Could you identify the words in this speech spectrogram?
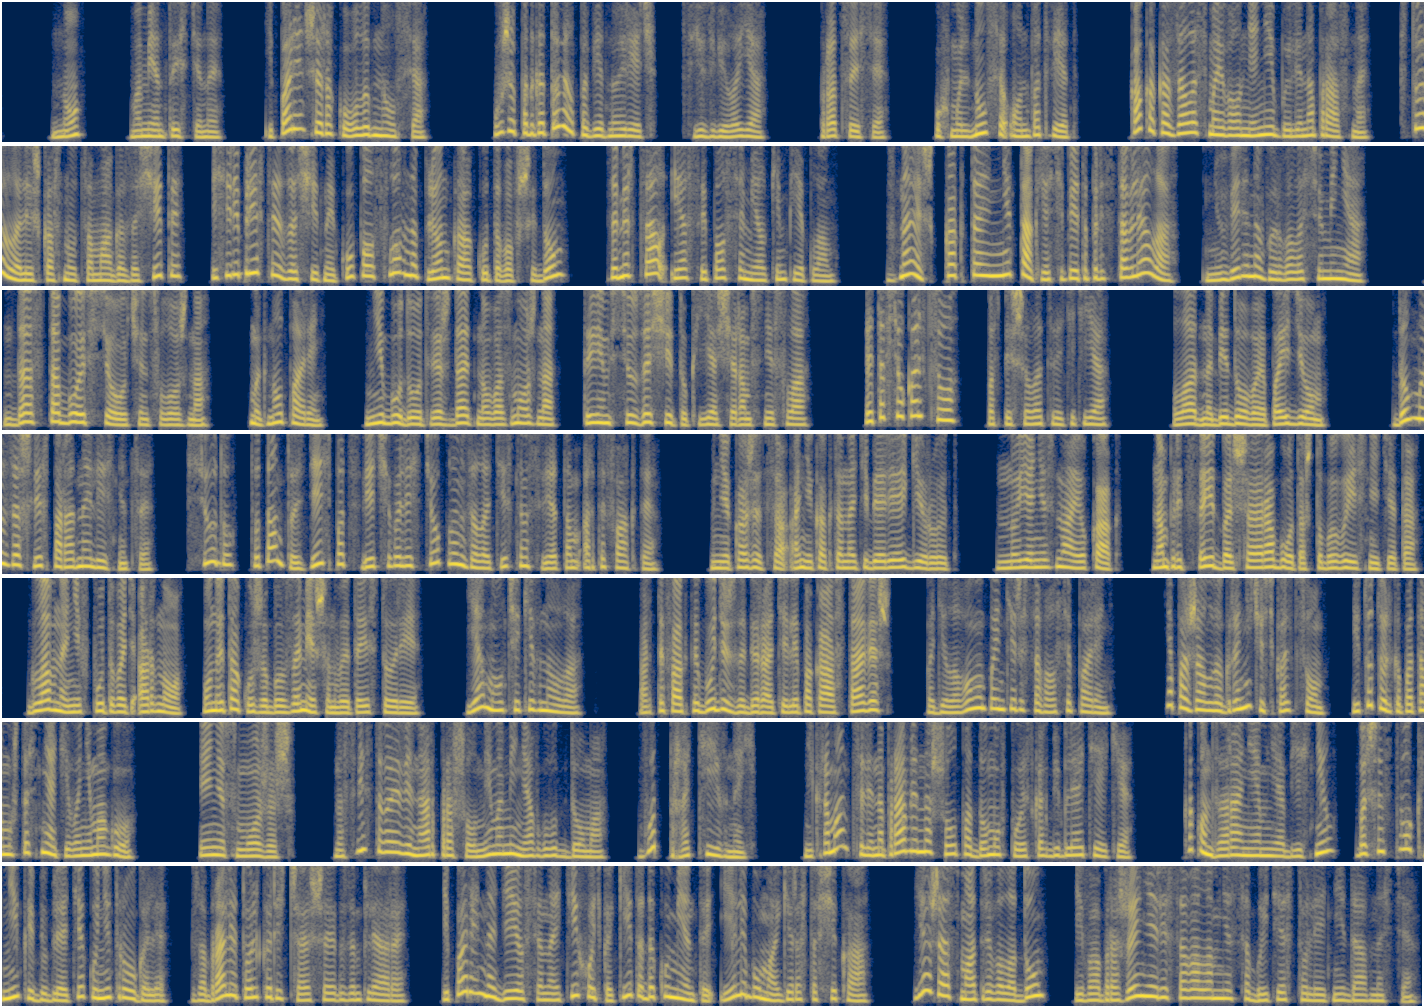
«Ну, момент истины». И парень широко улыбнулся. «Уже подготовил победную речь?» — съязвила я процессе», — ухмыльнулся он в ответ. Как оказалось, мои волнения были напрасны. Стоило лишь коснуться мага защиты, и серебристый защитный купол, словно пленка, окутывавший дом, замерцал и осыпался мелким пеплом. «Знаешь, как-то не так я себе это представляла», — неуверенно вырвалось у меня. «Да с тобой все очень сложно», — мыкнул парень. «Не буду утверждать, но, возможно, ты им всю защиту к ящерам снесла». «Это все кольцо», поспешил ответить я. Ладно, бедовая, пойдем. В дом мы зашли с парадной лестницы. Всюду, то там, то здесь подсвечивались теплым золотистым светом артефакты. Мне кажется, они как-то на тебя реагируют. Но я не знаю как. Нам предстоит большая работа, чтобы выяснить это. Главное не впутывать Арно. Он и так уже был замешан в этой истории. Я молча кивнула. «Артефакты будешь забирать или пока оставишь?» По-деловому поинтересовался парень. Я, пожалуй, ограничусь кольцом, и то только потому, что снять его не могу. И не сможешь. Насвистывая, Винар прошел мимо меня вглубь дома. Вот противный. Некромант целенаправленно шел по дому в поисках библиотеки. Как он заранее мне объяснил, большинство книг и библиотеку не трогали, забрали только редчайшие экземпляры. И парень надеялся найти хоть какие-то документы или бумаги ростовщика. Я же осматривала дом и воображение рисовало мне события столетней давности.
